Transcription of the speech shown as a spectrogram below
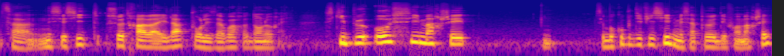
ça nécessite ce travail-là pour les avoir dans l'oreille. Ce qui peut aussi marcher, c'est beaucoup plus difficile, mais ça peut des fois marcher,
